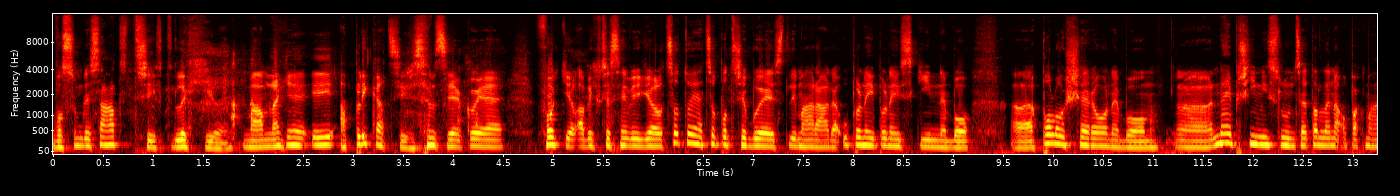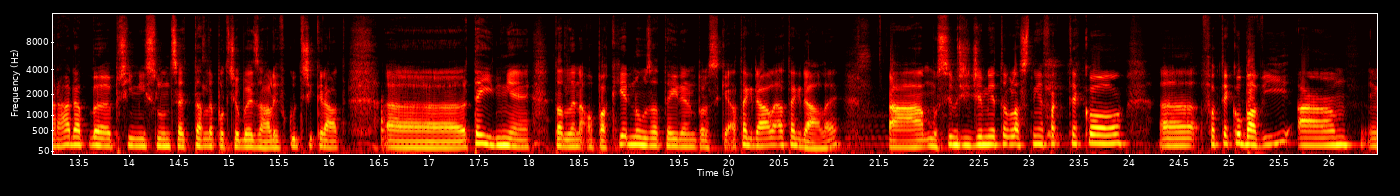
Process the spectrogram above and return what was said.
83 v tuhle chvíli. Mám na ně i aplikaci, že jsem si jako je fotil, abych přesně věděl, co to je, co potřebuje, jestli má ráda úplný plný stín, nebo uh, pološero, nebo uh, nepřímý slunce, tahle naopak má ráda uh, přímý slunce, tahle potřebuje zálivku třikrát uh, týdně, tahle naopak jednou za týden prostě a tak dále a tak dále. A musím říct, že mě to vlastně fakt jako, uh, fakt jako baví a, uh,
